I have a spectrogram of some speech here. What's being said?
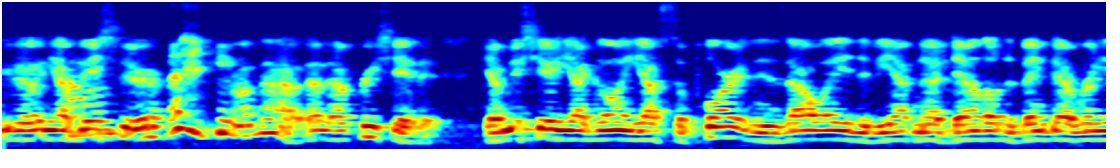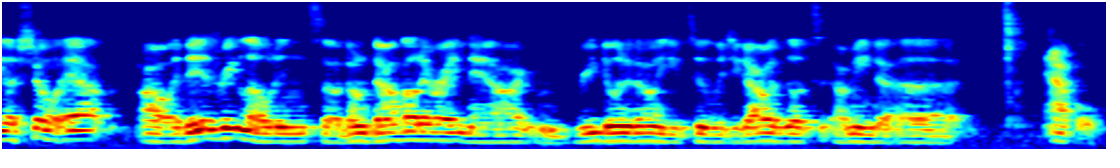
You know, y'all make Um, sure. oh no, that, I appreciate it. Y'all make sure y'all go and y'all support. And as always, if you have not downloaded the Banked Out Radio Show app, oh, it is reloading, so don't download it right now. I'm redoing it on YouTube, but you can always go to, I mean, the uh, Apple.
